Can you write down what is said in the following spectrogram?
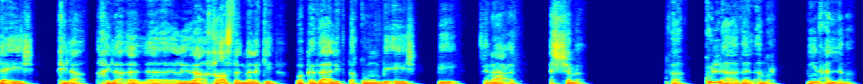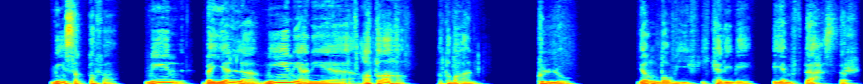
لإيش؟ خلاء خلاء غذاء خاص للملكة وكذلك تقوم بإيش؟ بصناعة الشمع. فكل هذا الأمر مين علمها مين ثقفها مين بين لها مين يعني عطاها؟ فطبعا كله ينضوي في كلمة هي مفتاح السر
